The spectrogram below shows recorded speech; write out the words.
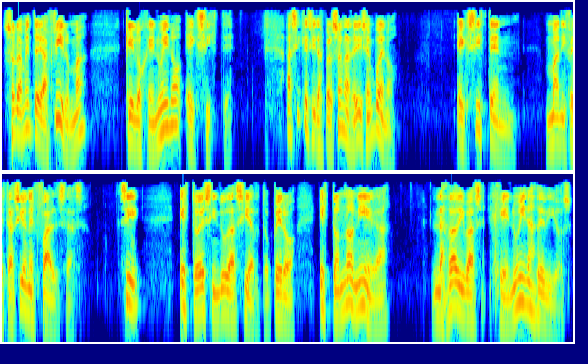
solamente afirma que lo genuino existe. Así que si las personas le dicen, bueno, existen manifestaciones falsas, sí, esto es sin duda cierto, pero esto no niega las dádivas genuinas de Dios,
